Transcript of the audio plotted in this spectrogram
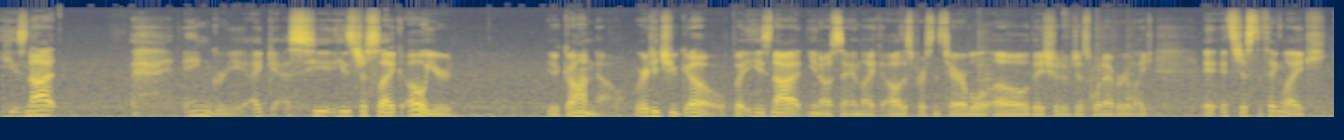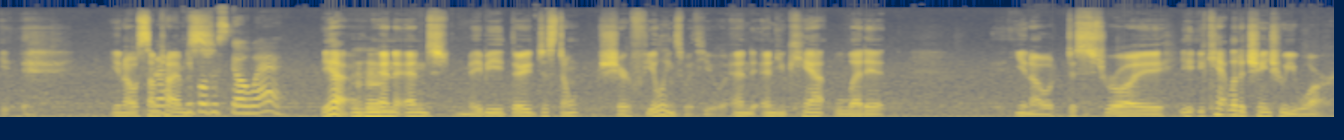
he's not angry. I guess he he's just like, oh, you're you're gone now. Where did you go? But he's not, you know, saying like, oh, this person's terrible. Oh, they should have just whatever. Like, it, it's just the thing. Like, you know, sometimes people just go away. Yeah, Mhm. and and maybe they just don't share feelings with you, and and you can't let it, you know, destroy. You, you can't let it change who you are.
